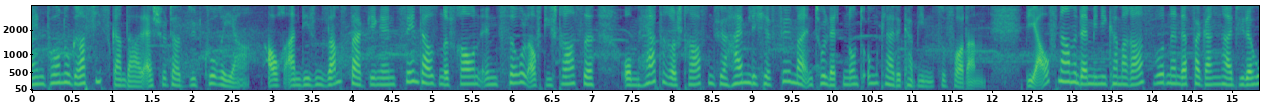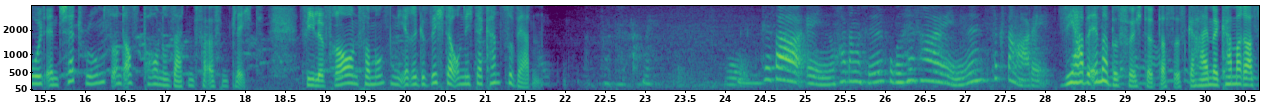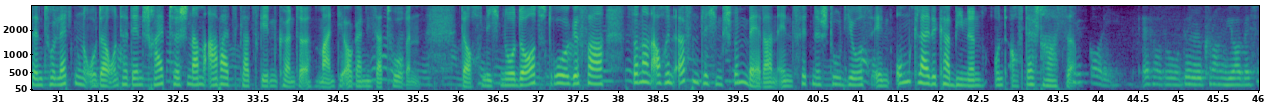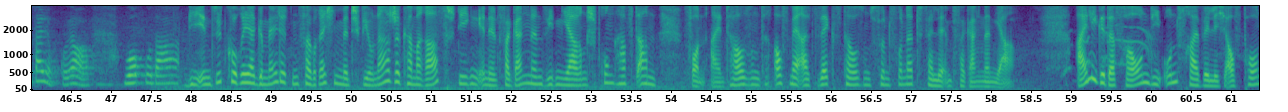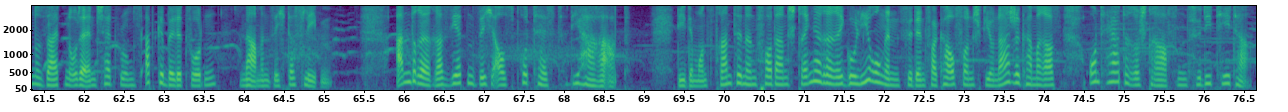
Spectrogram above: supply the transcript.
Ein Pornografieskandal erschüttert Südkorea. Auch an diesem Samstag gingen Zehntausende Frauen in Seoul auf die Straße, um härtere Strafen für heimliche Filmer in Toiletten und Umkleidekabinen zu fordern. Die Aufnahmen der Minikameras wurden in der Vergangenheit wiederholt in Chatrooms und auf Pornoseiten veröffentlicht. Viele Frauen vermummten ihre Gesichter, um nicht erkannt zu werden. Sie habe immer befürchtet, dass es geheime Kameras in Toiletten oder unter den Schreibtischen am Arbeitsplatz geben könnte, meint die Organisatorin. Doch nicht nur dort drohe Gefahr, sondern auch in öffentlichen Schwimmbädern, in Fitnessstudios, in Umkleidekabinen und auf der Straße. Die in Südkorea gemeldeten Verbrechen mit Spionagekameras stiegen in den vergangenen sieben Jahren sprunghaft an, von 1000 auf mehr als 6500 Fälle im vergangenen Jahr. Einige der Frauen, die unfreiwillig auf Pornoseiten oder in Chatrooms abgebildet wurden, nahmen sich das Leben. Andere rasierten sich aus Protest die Haare ab. Die Demonstrantinnen fordern strengere Regulierungen für den Verkauf von Spionagekameras und härtere Strafen für die Täter.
